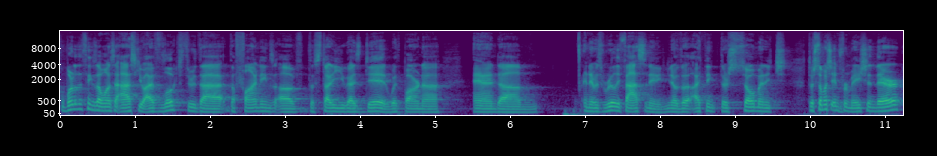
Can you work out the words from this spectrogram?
one of the things I wanted to ask you, I've looked through that the findings of the study you guys did with Barna, and um, and it was really fascinating. You know, the, I think there's so many, there's so much information there,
